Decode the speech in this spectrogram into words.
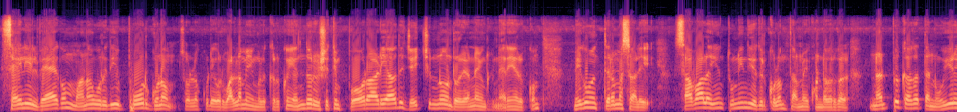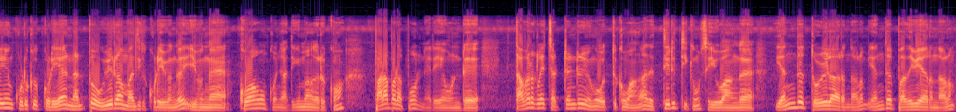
செயலில் வேகம் மன உறுதி போர் குணம் சொல்லக்கூடிய ஒரு வல்லமை உங்களுக்கு இருக்கும். எந்த ஒரு விஷயத்தையும் போராடியாவது ஜெயிச்சிடணுன்ற ஒரு எண்ணம் எங்களுக்கு நிறைய இருக்கும். மிகவும் திறமசாலி சவாலையும் துணிந்து எதிர்கொள்ளும் தன்மை கொண்டவர்கள். நட்புக்காக தன் உயிரையும் கொடுக்கக்கூடிய நட்பு உயிராக மதிக்கக்கூடியவங்க இவங்க. கோபம் கொஞ்சம் அதிகமாக இருக்கும். படபடப்பும் நிறைய உண்டு. தவறுகளை சட்டென்று இவங்க ஒத்துக்குவாங்க அதை திருத்திக்கவும் செய்வாங்க. எந்த தொழிலாக இருந்தாலும் எந்த பதவியாக இருந்தாலும்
